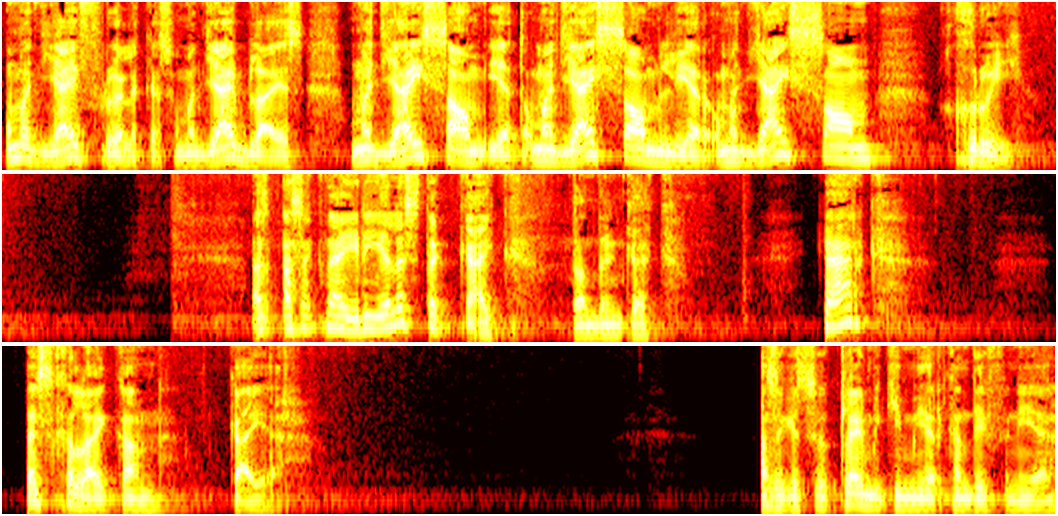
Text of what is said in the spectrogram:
omdat jy vrolik is, omdat jy bly is, omdat jy saam eet, omdat jy saam leer, omdat jy saam groei. As as ek na hierdie hele stuk kyk, dan dink ek Kerk is gelyk aan kuier. As ek dit so klein bietjie meer kan definieer.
